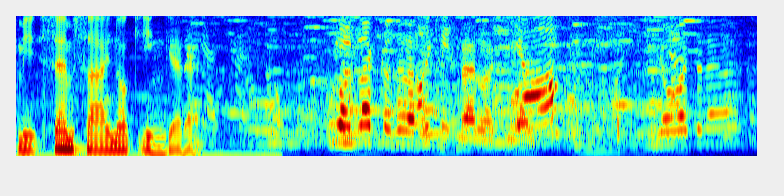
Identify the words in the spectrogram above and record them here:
mi szemszájnak ingere. Ulan legközelebb mit ismerlek majd. Ja. Jaj, nem.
